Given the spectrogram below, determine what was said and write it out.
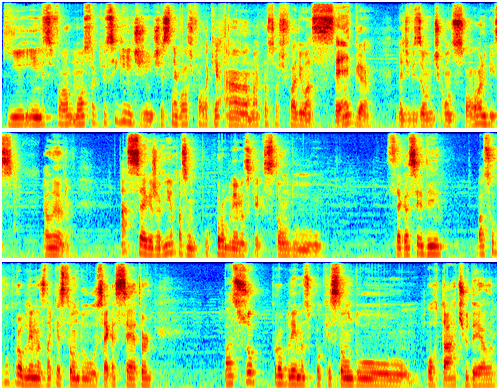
Que eles mostram aqui o seguinte, gente, esse negócio de falar que a Microsoft faliu a SEGA na divisão de consoles, galera, a SEGA já vinha passando por problemas que é a questão do Sega CD, passou por problemas na questão do Sega Saturn, passou problemas por questão do portátil dela.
